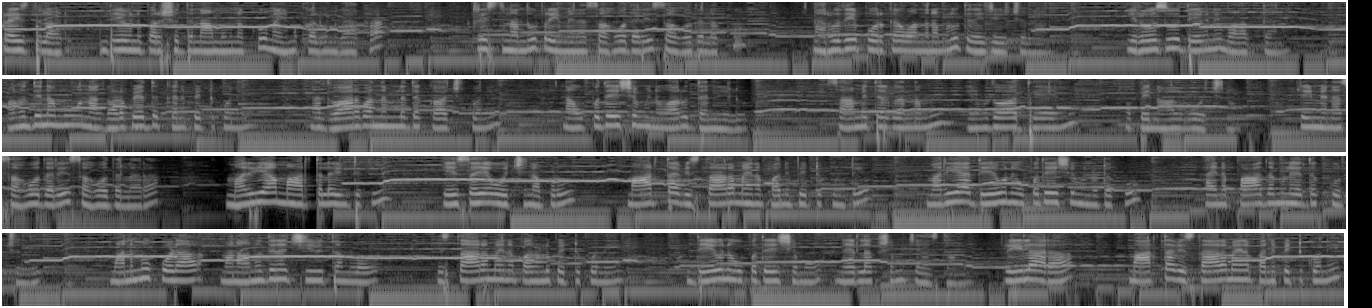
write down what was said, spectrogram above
Praise దిలాడు దేవుని పరిశుద్ధ నామమునకు మహిమ కలుగునుగాక క్రీస్తునందు ప్రియమైన సహోదరి సహోదరులకు నా హృదయపూర్వక వందనములు తెలియజేయుచున్నాను. ఈరోజు దేవుని వాగ్దానం. అనుదినము నా గడప కనిపెట్టుకొని నా ద్వారబంధం కాచుకొని నా ఉపదేశం వినివారు ధన్యులు. సామెత గ్రంథము ఎనిమిదో అధ్యాయము ముప్పై నాలుగో వచ్చిన ప్రియమైన సహోదరి సహోదరులారా మరియా మార్తల ఇంటికి ఏసయ్య వచ్చినప్పుడు మార్త విస్తారమైన పని పెట్టుకుంటే మరియా దేవుని ఉపదేశం వినుటకు ఆయన పాదముల ఎద్ద కూర్చుంది. మనము కూడా మన అనుదిన జీవితంలో విస్తారమైన పనులు పెట్టుకొని దేవుని ఉపదేశము నిర్లక్ష్యం చేస్తాము. ప్రియులారా మార్త విస్తారమైన పని పెట్టుకొని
